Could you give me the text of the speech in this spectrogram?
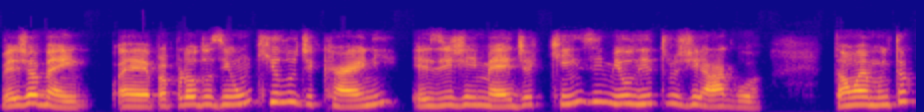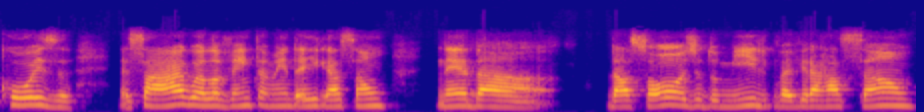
Veja bem, é, para produzir um quilo de carne, exige em média 15 mil litros de água. Então, é muita coisa. Essa água, ela vem também da irrigação, né, da, da soja, do milho, que vai virar ração,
